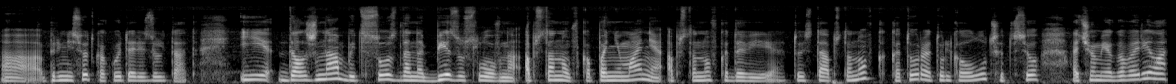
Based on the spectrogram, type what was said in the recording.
а, принесет какой-то результат. И должна быть создана, безусловно, обстановка понимания, обстановка доверия. То есть та обстановка, которая только улучшит все, о чем я говорила.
